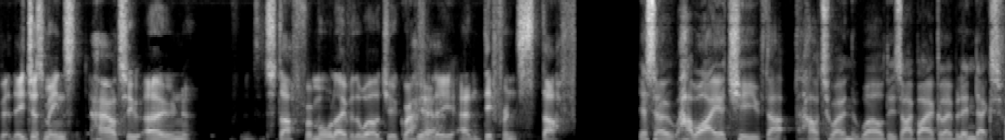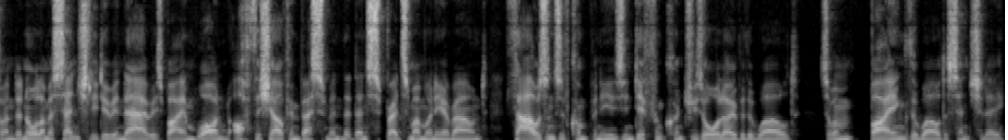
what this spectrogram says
it just means how to own stuff from all over the world geographically and different stuff. Yeah, so how I achieve that, how to own the world, is I buy a global index fund, and all I'm essentially doing there is buying one off the shelf investment that then spreads my money around thousands of companies in different countries all over the world. So I'm buying the world essentially,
